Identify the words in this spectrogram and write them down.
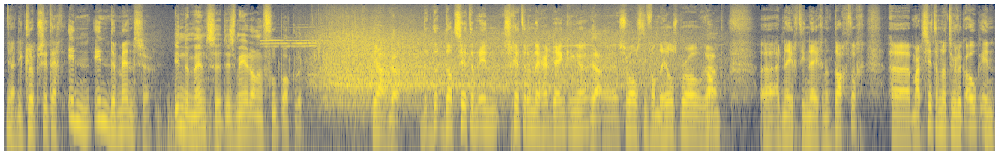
Ja, die club zit echt in, in de mensen. In de mensen, het is meer dan een voetbalclub. Ja, Ja. dat zit hem in schitterende herdenkingen. Ja. eh, zoals die van de Hillsborough-ramp eh, uit 1989. Eh, maar het zit hem natuurlijk ook in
